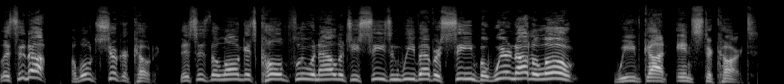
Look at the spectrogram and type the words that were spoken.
Listen up. I won't sugarcoat it. This is the longest cold, flu, and allergy season we've ever seen, but we're not alone. We've got Instacart.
